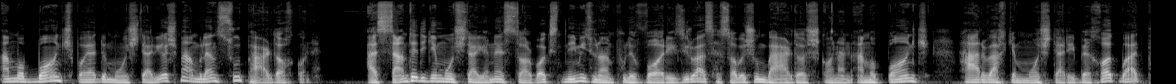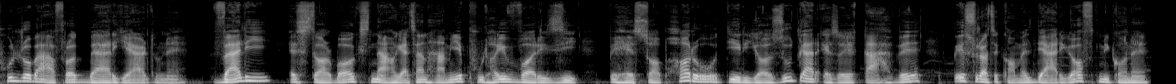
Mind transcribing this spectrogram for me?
اما بانک باید به مشتریاش معمولا سود پرداخت کنه. از سمت دیگه مشتریان استارباکس نمی‌تونن پول واریزی رو از حسابشون برداشت کنن. اما بانک هر وقت که مشتری بخواد باید پول رو به افراد برگردونه. ولی استارباکس نهایتا همه پولهای واریزی به حسابها رو دیر در ازای قهوه به صورت کامل دریافت می‌کنه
